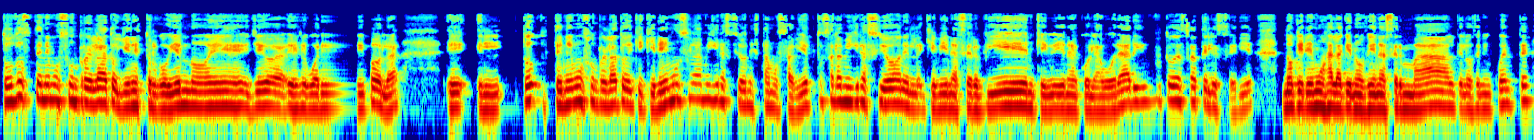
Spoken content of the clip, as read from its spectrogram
todos tenemos un relato, y en esto el gobierno es, lleva, es de Guaripola, eh, tenemos un relato de que queremos la migración, estamos abiertos a la migración, en la que viene a hacer bien, que viene a colaborar y toda esa teleserie. No queremos a la que nos viene a hacer mal, de los delincuentes,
